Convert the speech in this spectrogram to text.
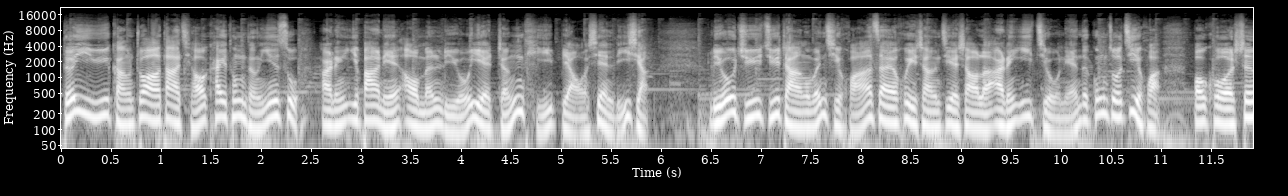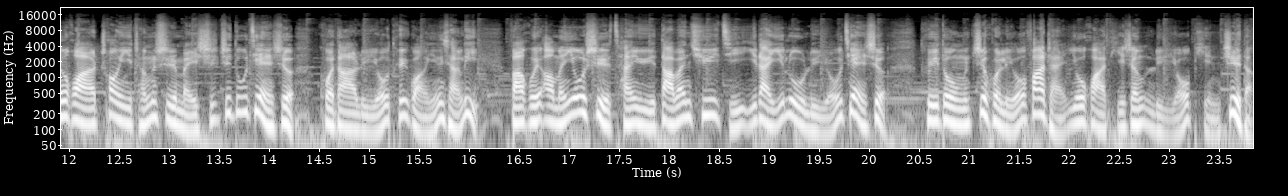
得益于港珠澳大桥开通等因素，二零一八年澳门旅游业整体表现理想。旅游局局长文启华在会上介绍了二零一九年的工作计划，包括深化创意城市美食之都建设，扩大旅游推广影响力，发挥澳门优势，参与大湾区及“一带一路”旅游建设，推动智慧旅游发展，优化提升旅游品质等。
